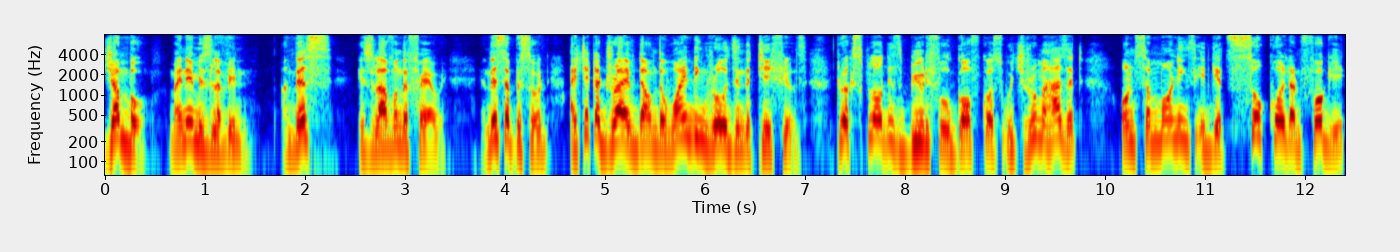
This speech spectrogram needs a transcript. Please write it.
Jambo, my name is Lavin, and this is Lav on the Fairway. In this episode, I take a drive down the winding roads in the tea fields to explore this beautiful golf course, which rumor has it, on some mornings it gets so cold and foggy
